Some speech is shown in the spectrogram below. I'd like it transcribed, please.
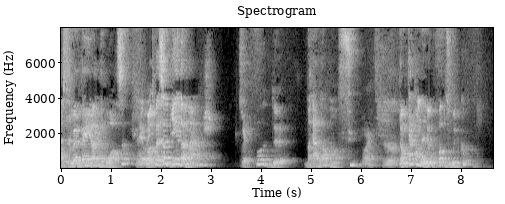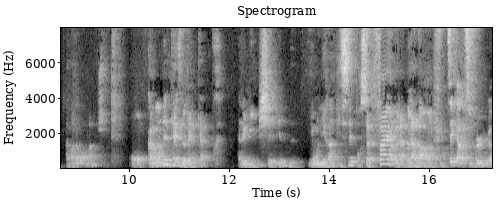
On se trouvait bien hâte de boire ça. Ouais, On trouvait ça bien dommage qu'il n'y ait pas de Brador en fût. Ouais. Donc, quand on allait au pub du Wilco, avant d'avoir l'âge, on commandait une caisse de 24 avec des pichets vides et on les remplissait pour se faire de la Brador en fût. Tu sais, quand tu veux, là.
